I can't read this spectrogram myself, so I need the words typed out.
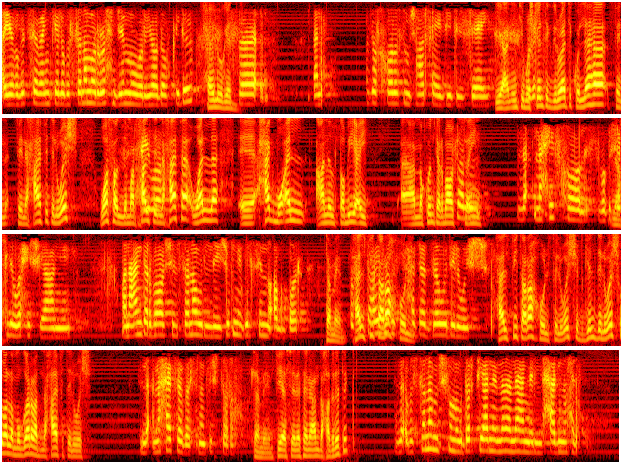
أيوه بقيت 70 كيلو بس أنا بنروح جيم ورياضة وكده. حلو جدا. ف أنا نزل خالص ومش عارفة يزيد إزاي. يعني أنت مشكلتك دلوقتي كلها في في نحافة الوش؟ وصل لمرحلة أيوة. النحافة ولا آه، حجمه قل عن الطبيعي؟ اما كنت 94 لا نحيف خالص. شكلي وحش يعني. وأنا عندي 24 سنة واللي يشوفني يقول سن أكبر. تمام. هل في بس ترهل؟ حاجة تزود الوش. هل في ترهل في الوش في جلد الوش ولا مجرد نحافة الوش؟ لا نحافة بس ما فيش ترهل. تمام. في أسئلة تانية عند حضرتك؟ لا بس أنا مش في مقدرتي يعني إن أنا نعمل حجم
